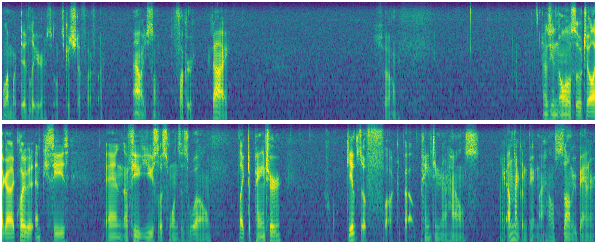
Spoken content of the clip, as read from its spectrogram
a lot more deadlier, so let's catch that firefly. Ow, you some fucker. Die. So, as you can also tell, I got quite a bit of NPCs, and a few useless ones as well. Like the painter, who gives a fuck about painting their house? Like, I'm not gonna paint my house. Zombie banner.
